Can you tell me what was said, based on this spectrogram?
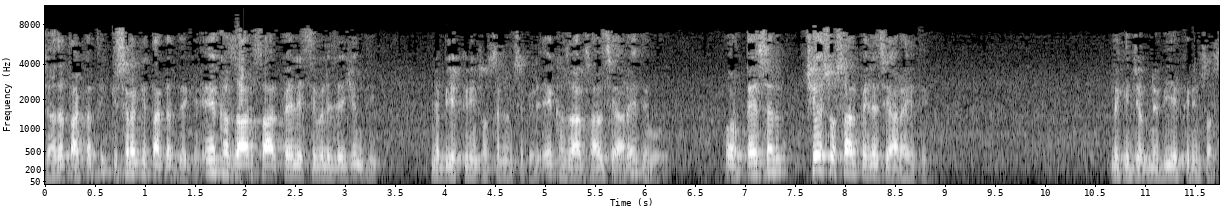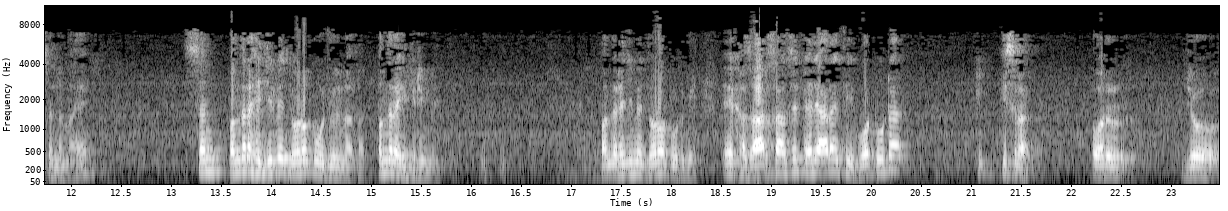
زیادہ طاقت تھی کس طرح کی طاقت دیکھیں؟ ایک ہزار سال پہلے سویلائزیشن تھی نبی کریم صلی اللہ علیہ وسلم سے پہلے۔ ایک ہزار سال سے آ رہے تھے وہ۔ اور قیصر چھ سو سال پہلے سے آ رہے تھے۔ لیکن جب نبی کریم صلی اللہ علیہ وسلم آئے سن پندرہ ہجری میں دونوں کو وجود نہ تھا۔ پندرہ ہجری میں۔ پندرہ ہجری میں دونوں ٹوٹ گئی۔ ایک ہزار سال سے پہلے آ رہی تھی، وہ ٹوٹا۔ کسرا اور جو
